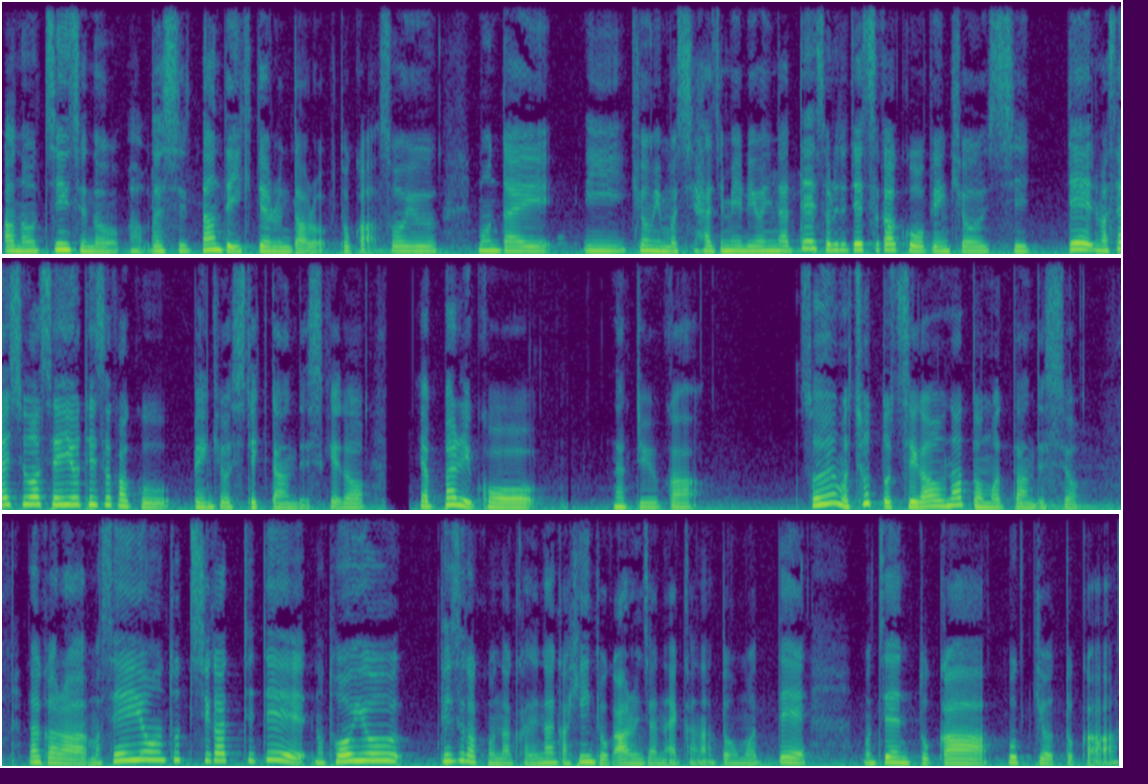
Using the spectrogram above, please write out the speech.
あの人生のあ私なんで生きてるんだろうとかそういう問題に興味持ち始めるようになってそれで哲学を勉強して、まあ、最初は西洋哲学を勉強してきたんですけどやっぱりこうなんていうかそういうのもちょっと違うなと思ったんですよ。だから、まあ、西洋と違ってての東洋哲学の中でなんかヒントがあるんじゃないかなと思ってもう禅とか仏教とか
